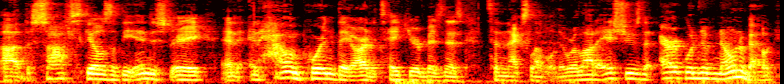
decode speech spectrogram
uh, the soft skills of the industry and, and how important they are to take your business to the next level. There were a lot of issues that Eric wouldn't have known about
